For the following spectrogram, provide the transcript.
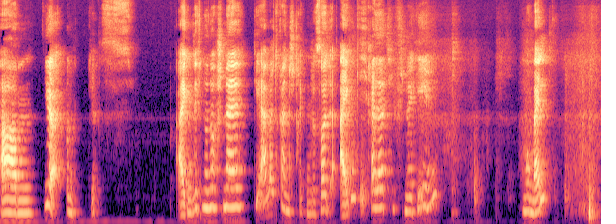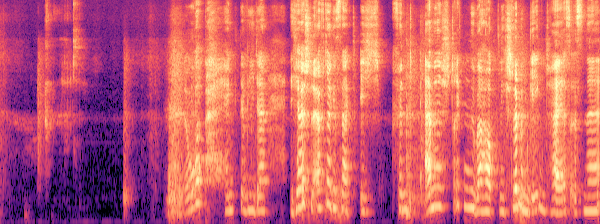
Ähm, ja, und jetzt eigentlich nur noch schnell die Ärmel dran stricken. Das sollte eigentlich relativ schnell gehen. Moment. Upp, hängt er wieder. Ich habe schon öfter gesagt, ich finde Ärmelstricken überhaupt nicht schlimm. Im Gegenteil, es ist eine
